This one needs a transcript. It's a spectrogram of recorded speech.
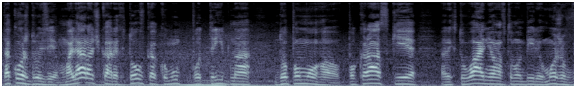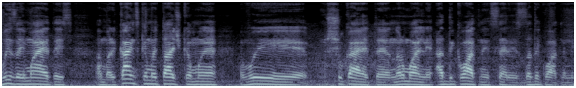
Також, друзі, малярочка, рихтовка, кому потрібна допомога в покрасці, рихтуванню автомобілів. Може, ви займаєтесь американськими тачками, ви шукаєте нормальний, адекватний сервіс з адекватними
